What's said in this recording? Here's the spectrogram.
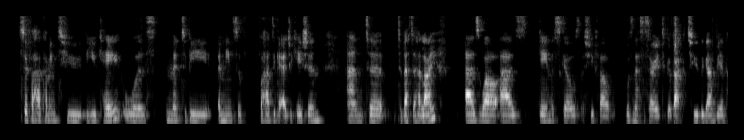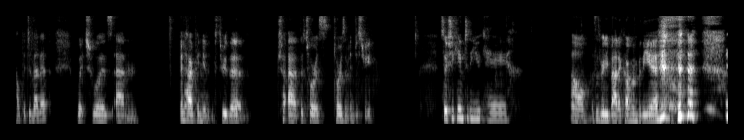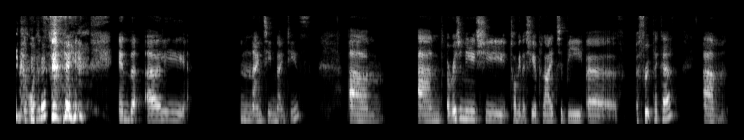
so for her coming to the UK was meant to be a means of for her to get education and to to better her life as well as gain the skills that she felt was necessary to go back to the Gambia and help it develop, which was, um, in her opinion, through the uh, the tourist tourism industry. So she came to the UK. Oh, this is really bad. I can't remember the year. I want to say in the early 1990s. Um, and originally, she told me that she applied to be a, a fruit picker. Um,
